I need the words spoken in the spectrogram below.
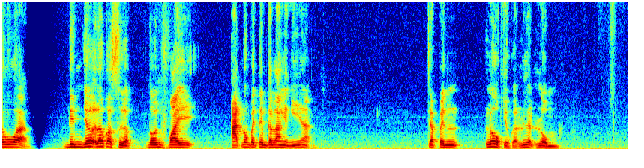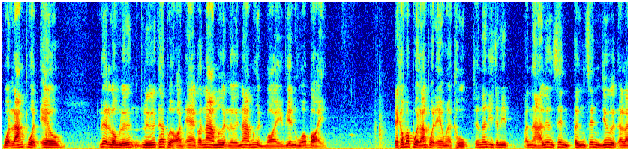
ตัว ดินเยอะแล้วก็เสือกโดนไฟอัดลงไปเต็มกำลังอย่างนี้จะเป็นโรคเกี่ยวกับเลือดลม ปวดหลังปวดเอว เลือดลมหรือ หรือถ้าเผื่ออ่อนแอก็หน้ามืดเลยหน้ามืดบ่อย เวียนหัวบ่อย แต่คำว่าปวดหลังปวดเอวเนี่ยถูกฉะนั้นอีจะมีปัญหาเรื่องเส้นตึงเส้นยืดอะไร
